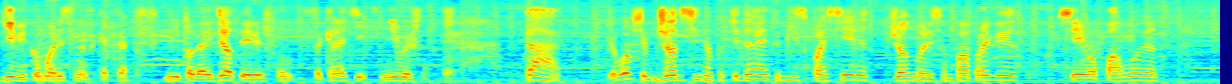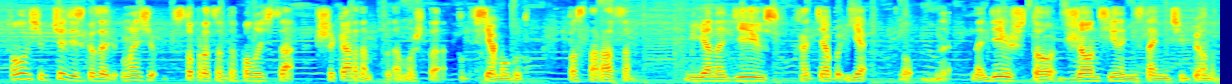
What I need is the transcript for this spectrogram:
гиммику Моррисона это как-то не подойдет и решил сократить, не вышло. Да, в общем, Джон Сина покидает, Мисс поселит, Джон Моррисон попрыгает, все его половят. Ну, в общем, что здесь сказать, матч 100% получится шикарным, потому что тут все могут постараться. Я надеюсь, хотя бы я, ну, надеюсь, что Джон Сина не станет чемпионом.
